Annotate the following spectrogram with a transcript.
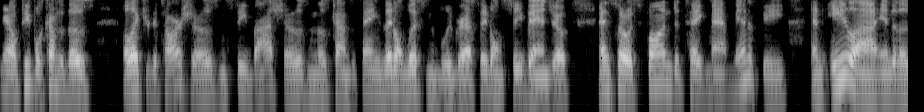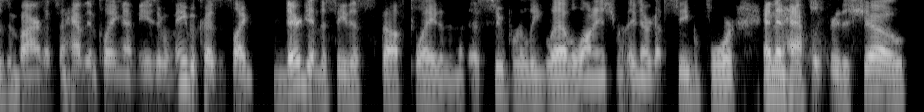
You know, people come to those electric guitar shows and Steve Vai shows and those kinds of things. They don't listen to bluegrass, they don't see banjo, and so it's fun to take Matt Menefee and Eli into those environments and have them playing that music with me because it's like they're getting to see this stuff played at a super elite level on an instrument they never got to see before, and then halfway through the show.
